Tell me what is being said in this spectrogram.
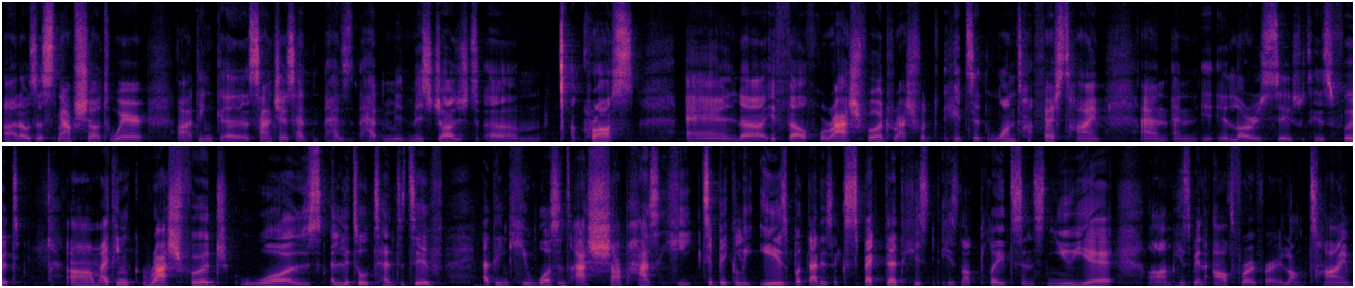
Uh, that was a snapshot where uh, I think uh, Sanchez had has had misjudged um, a cross, and uh, it fell for Rashford. Rashford hits it one t- first time, and and it, it Lloris saves with his foot. Um, I think Rashford was a little tentative I think he wasn't as sharp as he typically is, but that is expected. He's he's not played since New Year. Um, he's been out for a very long time,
